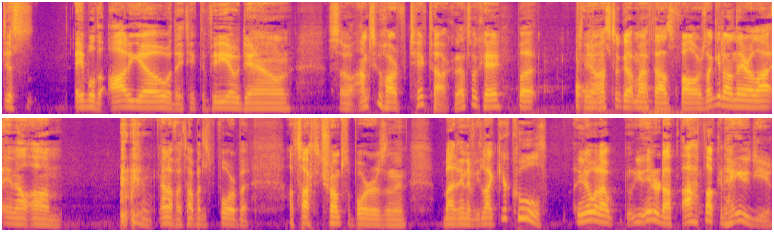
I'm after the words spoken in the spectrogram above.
disable the audio or they take the video down. So I'm too hard for TikTok. That's okay, but you know I still got my thousand followers. I get on there a lot, and I'll um I don't know if I talked about this before, but I'll talk to Trump supporters, and then by the end of it, like, you're cool. You know what? I you entered. I, I fucking hated you.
